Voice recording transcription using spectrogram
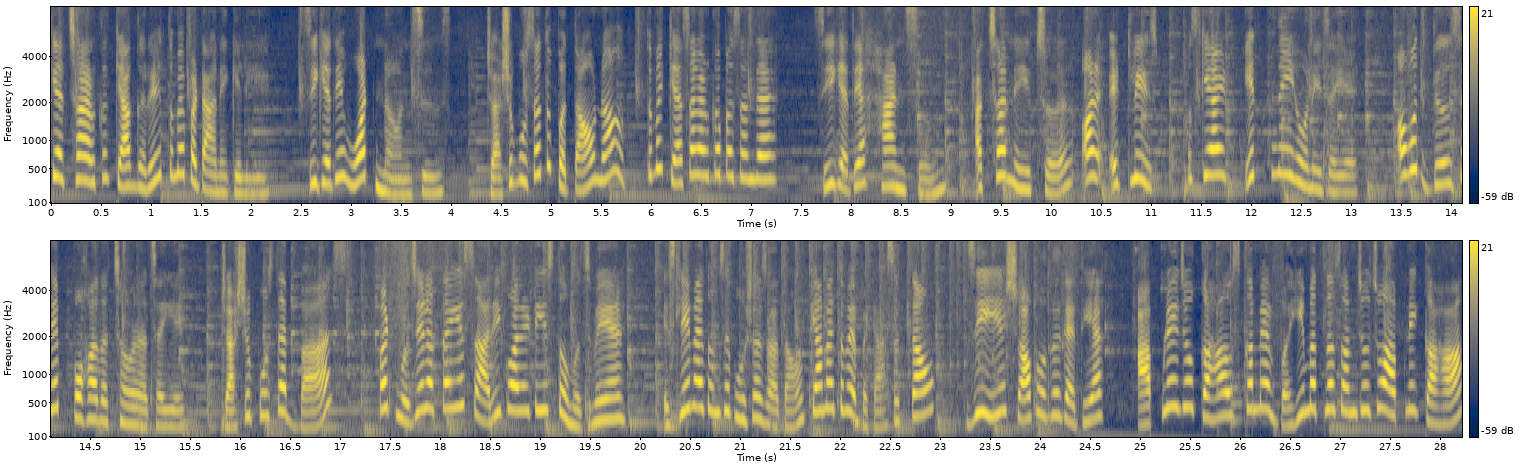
कि अच्छा लड़का क्या करे तुम्हें पटाने के लिए? जी कहती है व्हाट नॉनसेंस चाशु पूछता तो बताओ ना, तुम्हें कैसा लड़का पसंद है? सी कहती है हैंडसम अच्छा नेचर और एटलीस्ट उसकी हाइट इतनी होनी चाहिए, और वो दिल से बहुत अच्छा होना चाहिए। चाशु पूछता है, बस? बट मुझे लगता है ये सारी क्वालिटीज तो मुझमें है। इसलिए मैं तुमसे पूछना चाहता हूँ, क्या मैं तुम्हें बता सकता हूँ? जी, ये शौक होकर कहती है, आपने जो कहा उसका मैं वही मतलब समझू जो आपने कहा?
